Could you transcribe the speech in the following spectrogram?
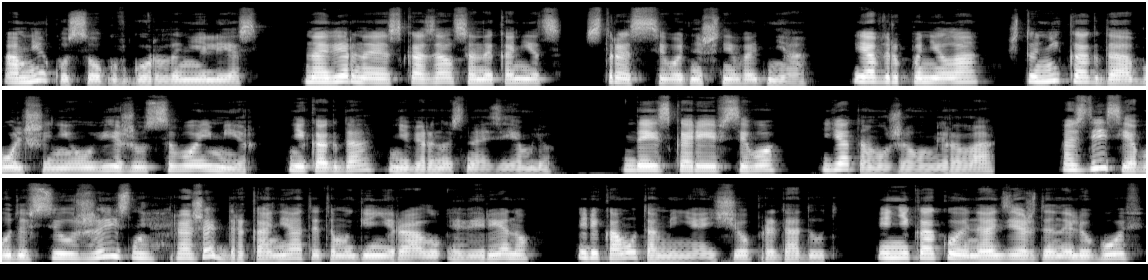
а мне кусок в горло не лез. Наверное, сказался наконец стресс сегодняшнего дня. Я вдруг поняла, что никогда больше не увижу свой мир, никогда не вернусь на землю. Да и, скорее всего, я там уже умерла. А здесь я буду всю жизнь рожать драконят этому генералу Эверену или кому там меня еще продадут. И никакой надежды на любовь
